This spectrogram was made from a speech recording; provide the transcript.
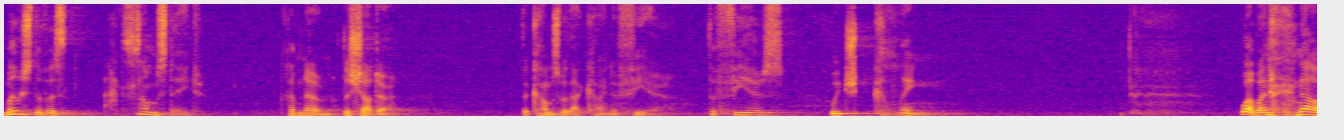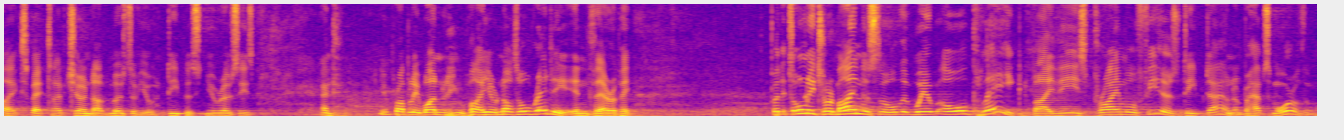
Most of us, at some stage, have known the shudder that comes with that kind of fear, the fears which cling Well, by now I expect I've churned out most of your deepest neuroses, and you're probably wondering why you're not already in therapy. But it's only to remind us all that we're all plagued by these primal fears deep down, and perhaps more of them.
